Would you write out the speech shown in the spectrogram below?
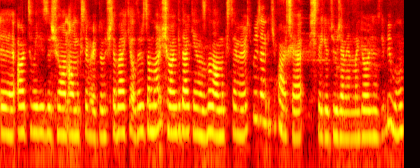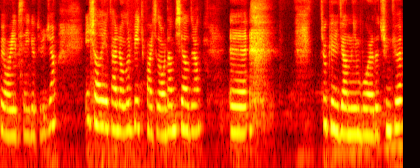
e, artı valizde şu an almak istemiyoruz. Dönüşte belki alırız ama şu an giderken en azından almak istemiyoruz. Bu yüzden iki parça işte götüreceğim yanıma. Gördüğünüz gibi bunu bir o elbiseyi götüreceğim. İnşallah yeterli olur. Bir iki parça da oradan bir şey alacağım. Eee... Çok heyecanlıyım bu arada çünkü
